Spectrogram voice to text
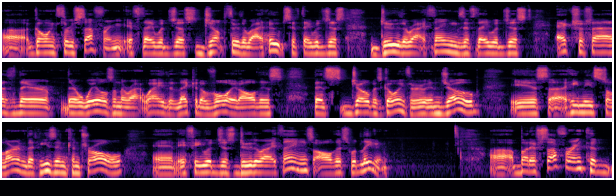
uh, going through suffering if they would just jump through the right hoops, if they would just do the right things, if they would just exercise their their wills in the right way, that they could avoid all this that Job is going through. And Job is uh, he needs to learn that he's in control, and if he would just do the right things, all this would leave him. Uh, but if suffering could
